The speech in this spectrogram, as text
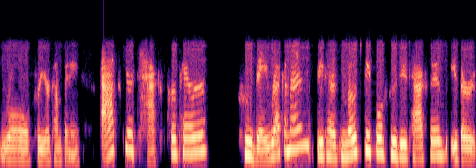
role for your company ask your tax preparer who they recommend because most people who do taxes, either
